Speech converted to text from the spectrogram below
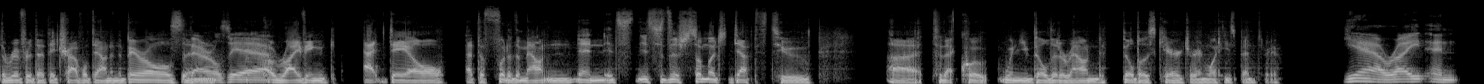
the river that they travel down in the barrels, the barrels, yeah, arriving at Dale at the foot of the mountain, and it's it's there's so much depth to uh, to that quote when you build it around Bilbo's character and what he's been through. Yeah, right. And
